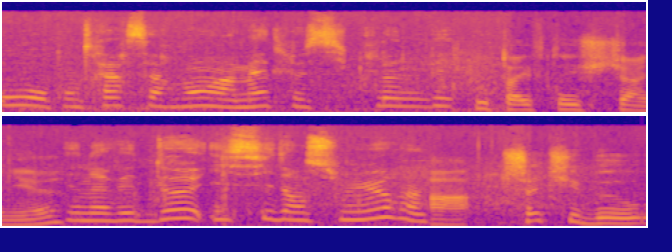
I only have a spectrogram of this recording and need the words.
ou au contraire servant à mettre le cyclone B. Tutaj w tej ścianie, Il y en avait deux ici dans ce mur a trzeci był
